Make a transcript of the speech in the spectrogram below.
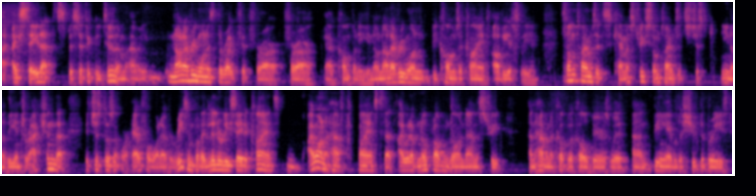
I, say that specifically to them. I mean, not everyone is the right fit for our for our uh, company. You know, not everyone becomes a client, obviously, and sometimes it's chemistry sometimes it's just you know the interaction that it just doesn't work out for whatever reason but i literally say to clients i want to have clients that i would have no problem going down the street and having a couple of cold beers with and being able to shoot the breeze.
